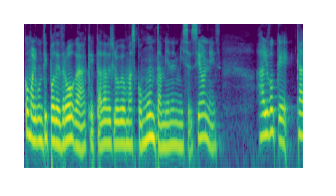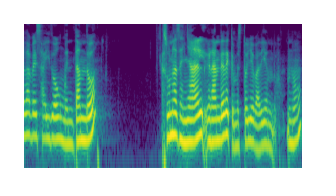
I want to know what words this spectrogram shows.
como algún tipo de droga, que cada vez lo veo más común también en mis sesiones, algo que cada vez ha ido aumentando, es una señal grande de que me estoy evadiendo, ¿no?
